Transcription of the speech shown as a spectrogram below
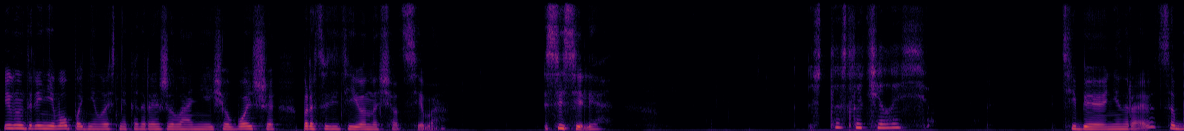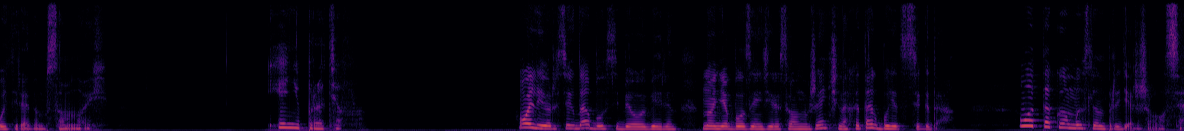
и внутри него поднялось некоторое желание еще больше просветить ее насчет себя. Сесилия. Что случилось? Тебе не нравится быть рядом со мной? Я не против. Оливер всегда был себе уверен, но не был заинтересован в женщинах, и так будет всегда. Вот такой мысли он придерживался.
